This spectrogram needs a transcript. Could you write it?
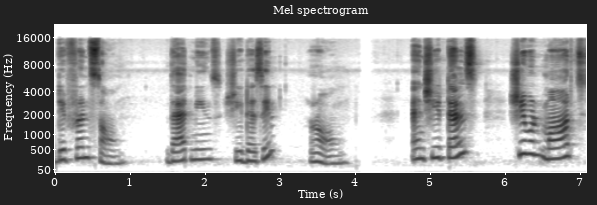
different song. That means she doesn't wrong. And she tells she would march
